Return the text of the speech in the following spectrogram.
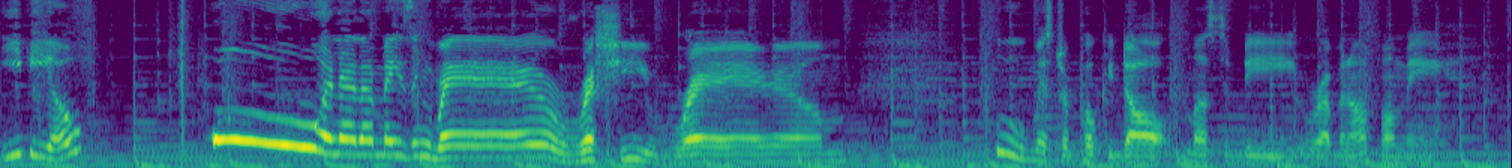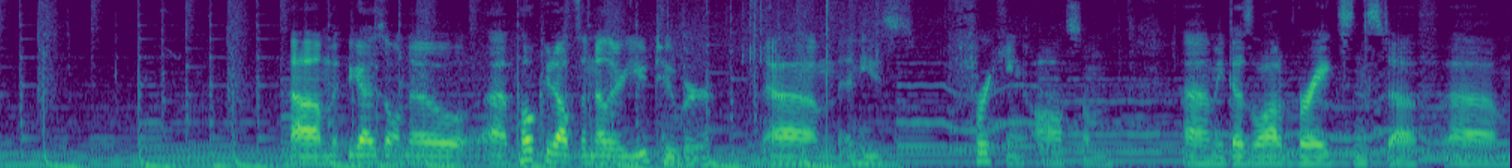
EVO, Ooh, and that amazing rare Reshi Ram. Ooh, Mr. Pokédoll must be rubbing off on me. Um, if you guys don't know, uh, Pokédoll's another YouTuber, um, and he's freaking awesome. Um, he does a lot of breaks and stuff, um,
